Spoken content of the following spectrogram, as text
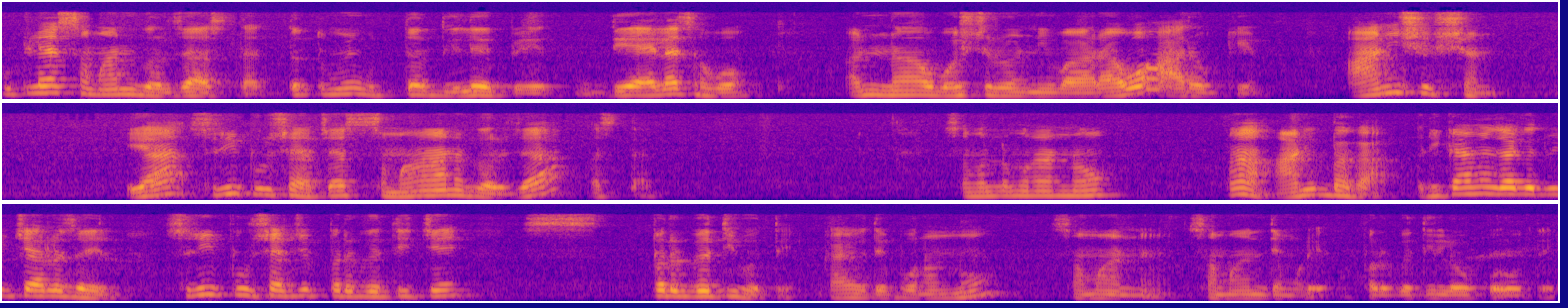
कुठल्या समान गरजा असतात? तर तुम्ही उत्तर दिले पे- द्यायलाच हवं. अन्न वस्त्र निवारा व आरोग्य आणि शिक्षण. या स्त्री पुरुषाच्या समान गरजा असतात. समजलं मुलांनो? हा आणि बघा रिकाम्या जागेत विचारलं जाईल? स्त्री पुरुषाचे प्रगतीचे प्रगती होते. काय होते पोरांनो? समान समानतेमुळे प्रगती लवकर होते.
